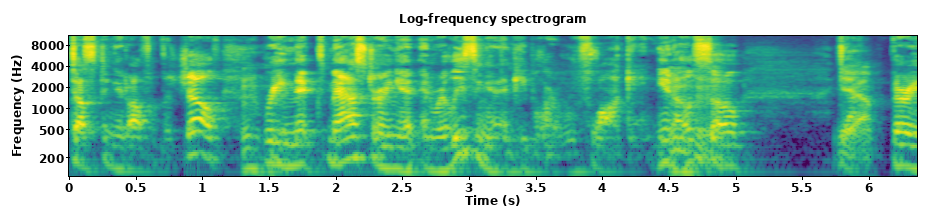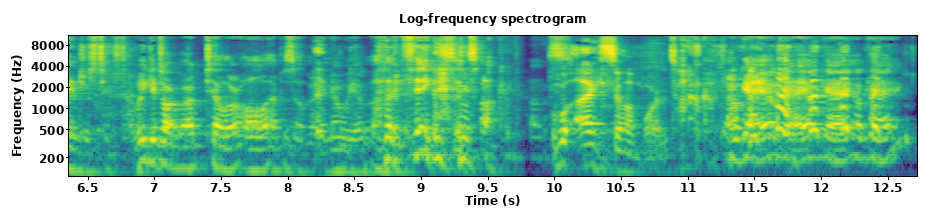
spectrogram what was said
dusting it off of a shelf, Mm-hmm. remix, mastering it, and releasing it, and people are flocking. You know, Mm-hmm. so yeah. very interesting stuff. We could talk about Taylor all episode, but I know we have other things to talk about. Well, I still have more to talk about. okay, okay, okay, okay.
